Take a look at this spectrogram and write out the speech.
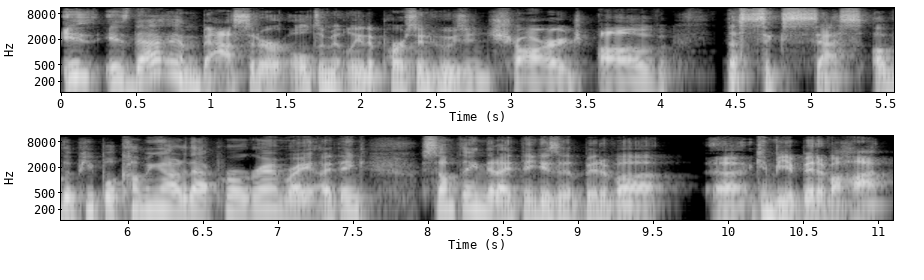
is, is that ambassador ultimately the person who's in charge of the success of the people coming out of that program? Right. I think something that I think is a bit of a, uh, can be a bit of a hot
